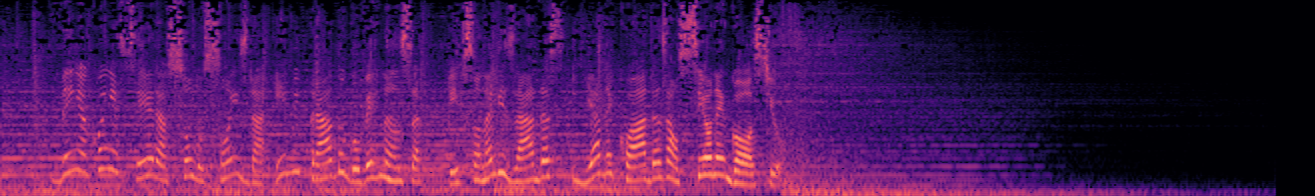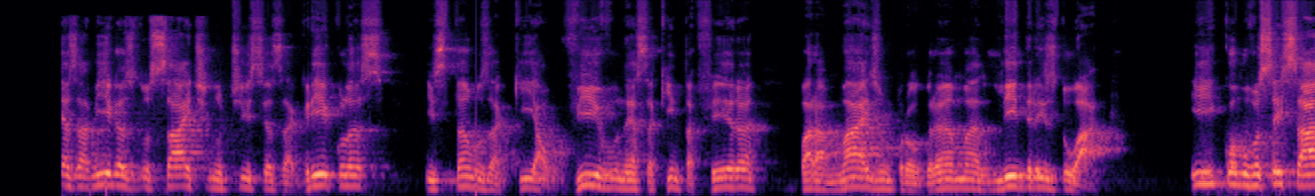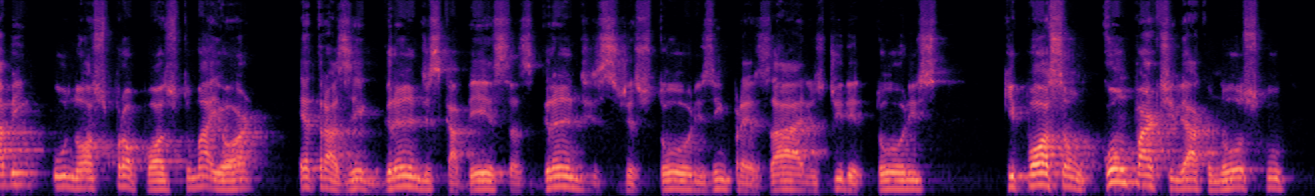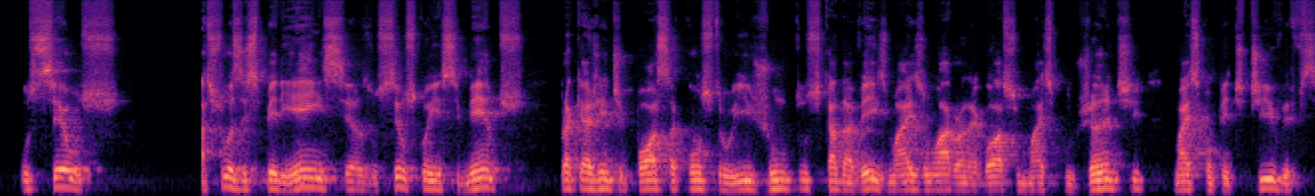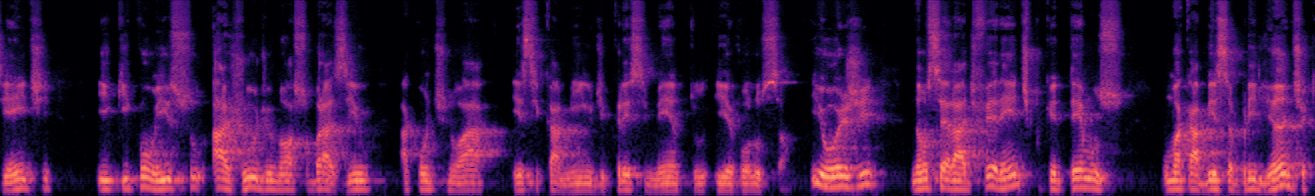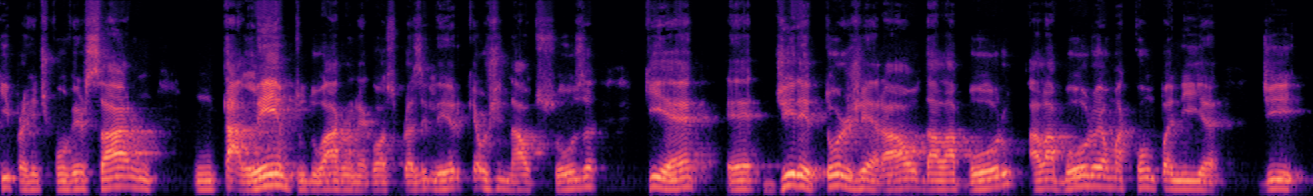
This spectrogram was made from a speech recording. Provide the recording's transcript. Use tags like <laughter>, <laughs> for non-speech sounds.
Venha conhecer as soluções da M Prado Governança, personalizadas e adequadas ao seu negócio. Minhas amigas do site Notícias Agrícolas, estamos aqui ao vivo nessa quinta-feira para mais um programa Líderes do Agro. E como vocês sabem, o nosso propósito maior é trazer grandes cabeças, grandes gestores, empresários, diretores, que possam compartilhar conosco os seus as suas experiências, os seus conhecimentos, para que a gente possa construir juntos cada vez mais um agronegócio mais pujante, mais competitivo, eficiente e que com isso ajude o nosso Brasil a continuar esse caminho de crescimento e evolução. E hoje não será diferente, porque temos uma cabeça brilhante aqui para a gente conversar, um, um talento do agronegócio brasileiro, que é o Ginaldo Souza, que é, é diretor-geral da Laboro. A Laboro é uma companhia de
